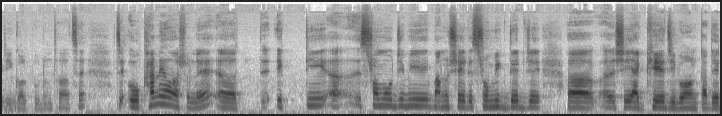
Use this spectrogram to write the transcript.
এটি। গল্পগ্রন্থ আছে। যে ওখানেও আসলে একটি শ্রমজীবী মানুষের শ্রমিকদের যে আহ, সেই একঘেয়ে জীবন তাদের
